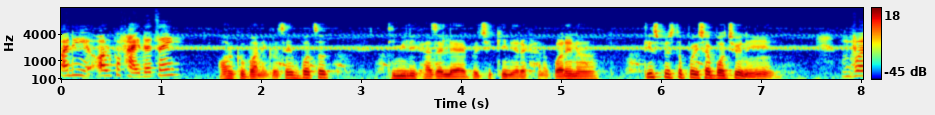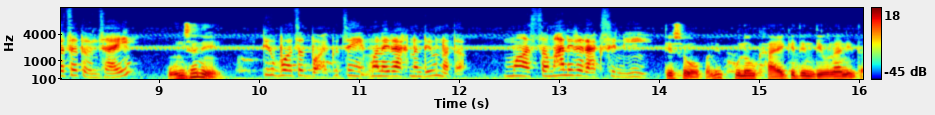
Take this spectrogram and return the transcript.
अनि अर्को फाइदा चाहिँ? अर्को भनेको चाहिँ बचत। तिमीले खाजा ल्याएपछि किनेर खानु परेन। त्यसपछि त पैसा बच्यो नि। बचत हुन्छ है। हुन्छ नि। त्यो बचत भएको चाहिँ मलाई राख्न देऊ न त। म सम्हालेर राख्छु नि। त्यसो हो भने पुलाउ खाएकै दिन दिउँला नि त।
